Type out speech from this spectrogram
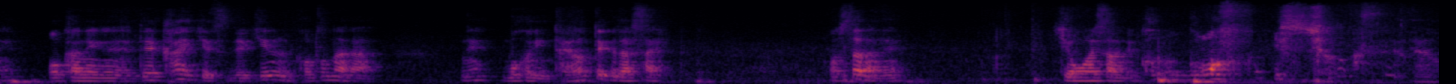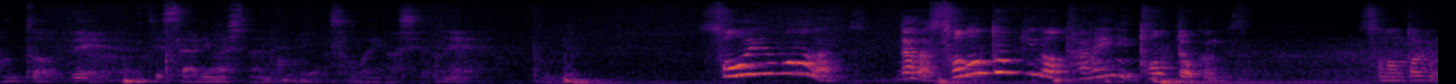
ね、お金で解決できることなら、ね、僕に頼ってくださいそしたらね清盛さんでこのご一生いや本当で実際ありましたねそう思いますよね、うん、そういうものなんです。だからその時のために取っておくんです。その時の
